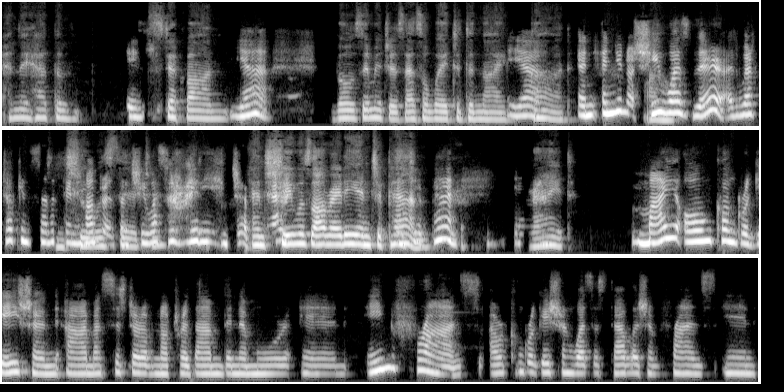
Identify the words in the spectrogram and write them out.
and they had them step on yeah those images as a way to deny yeah. God. And and you know, she wow. was there. We're talking 1700s, and she, and she was already in Japan. And she was already in Japan. In Japan. Right. My own congregation, I'm a sister of Notre Dame de Namur, and in France, our congregation was established in France in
